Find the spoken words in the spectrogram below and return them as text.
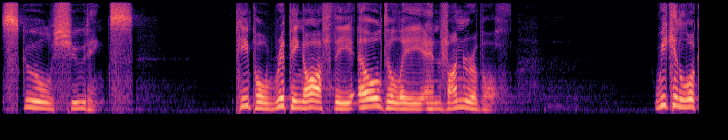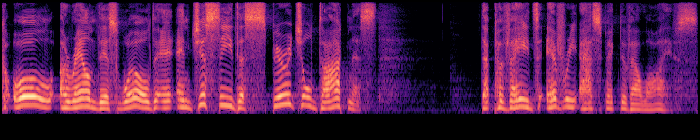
school shootings, people ripping off the elderly and vulnerable. We can look all around this world and, and just see the spiritual darkness that pervades every aspect of our lives.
